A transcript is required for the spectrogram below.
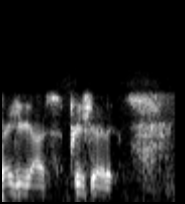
Thank you, guys. Appreciate it.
